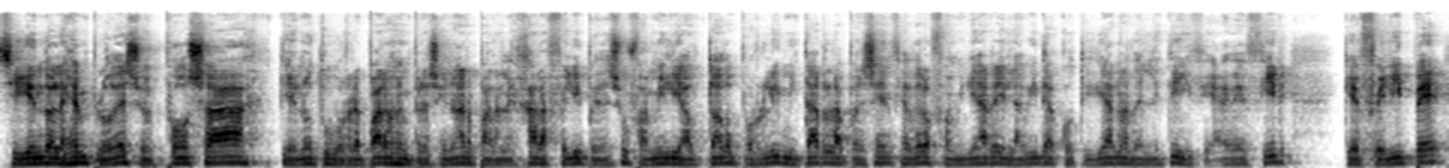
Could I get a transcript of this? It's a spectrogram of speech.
Siguiendo el ejemplo de su esposa, que no tuvo reparos en presionar para alejar a Felipe de su familia, ha optado por limitar la presencia de los familiares en la vida cotidiana de Leticia. Es decir, que Felipe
